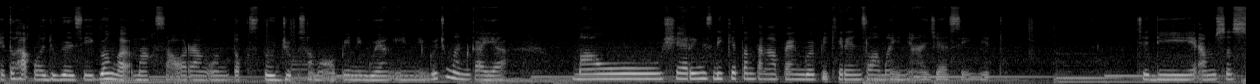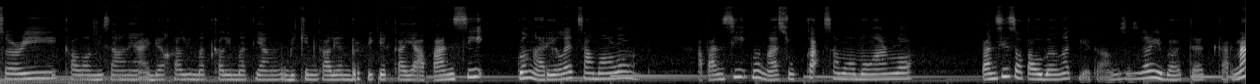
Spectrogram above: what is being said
Itu hak lo juga sih. Gue nggak maksa orang untuk setuju sama opini gue yang ini. Gue cuman kayak mau sharing sedikit tentang apa yang gue pikirin selama ini aja sih gitu. Jadi I'm so sorry kalau misalnya ada kalimat-kalimat yang bikin kalian berpikir kayak apaan sih? Gue nggak relate sama lo. Apaan sih? Gue nggak suka sama omongan lo apaan sih so tau banget gitu. I'm so sorry about that. Karena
